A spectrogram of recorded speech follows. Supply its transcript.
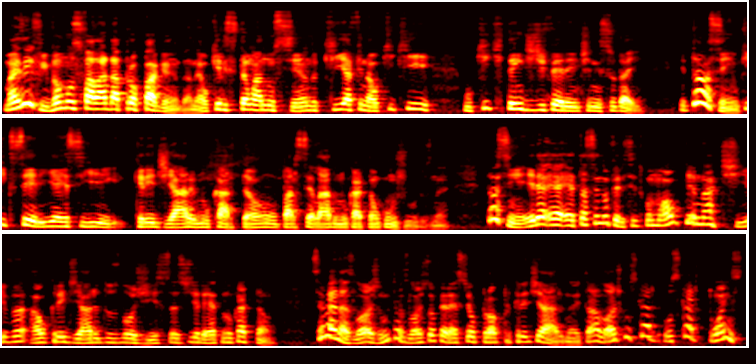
Mas enfim, vamos falar da propaganda, né? O que eles estão anunciando, que afinal, o que que, o que, que tem de diferente nisso daí? Então, assim, o que, que seria esse crediário no cartão, parcelado no cartão com juros, né? Então, assim, ele está é, é, tá sendo oferecido como alternativa ao crediário dos lojistas direto no cartão. Você vai nas lojas, muitas lojas oferecem seu próprio crediário, né? Então, é lógico, os, car os cartões,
